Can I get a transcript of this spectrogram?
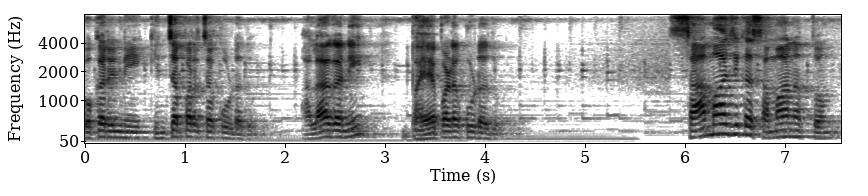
ఒకరిని కించపరచకూడదు. అలాగని భయపడకూడదు. సామాజిక సమానత్వం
